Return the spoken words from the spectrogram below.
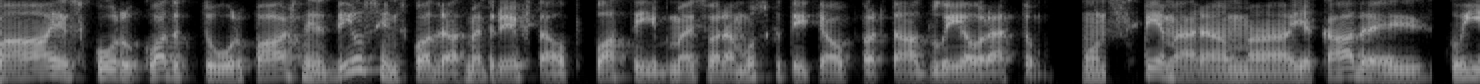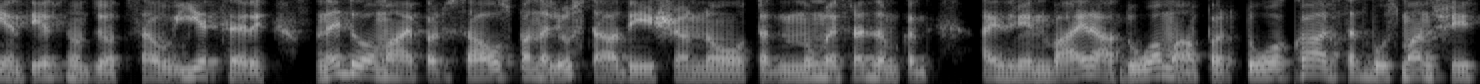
Mājas, kuru kvadratūra pārsniedz 200 km2 iekštelpu platību, mēs varam uzskatīt jau par tādu lielu retumu. Un, piemēram, ja kādreiz klienti iesniedzot savu ieceri, nedomāja par saules paneļu uzstādīšanu, tad nu, mēs redzam, ka aizvien vairāk domā par to, kādas būs manas šīs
